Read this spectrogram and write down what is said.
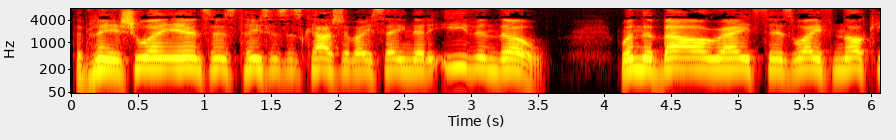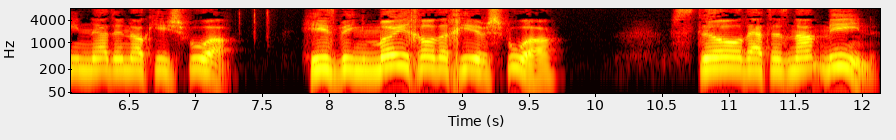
The Pnei Yeshua answers Tesis' kasha by saying that even though when the Baal writes to his wife Naki Neder Naki Shvua, he is being moichel the chi of Shvua, still that does not mean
